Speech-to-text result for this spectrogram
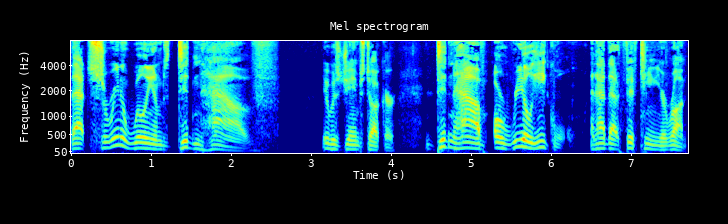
that Serena Williams didn't have, it was James Tucker, didn't have a real equal and had that 15 year run.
